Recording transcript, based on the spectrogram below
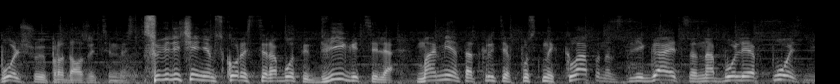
большую продолжительность. С увеличением скорости работы двигателя момент открытия впускных клапанов сдвигается на более поздний.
